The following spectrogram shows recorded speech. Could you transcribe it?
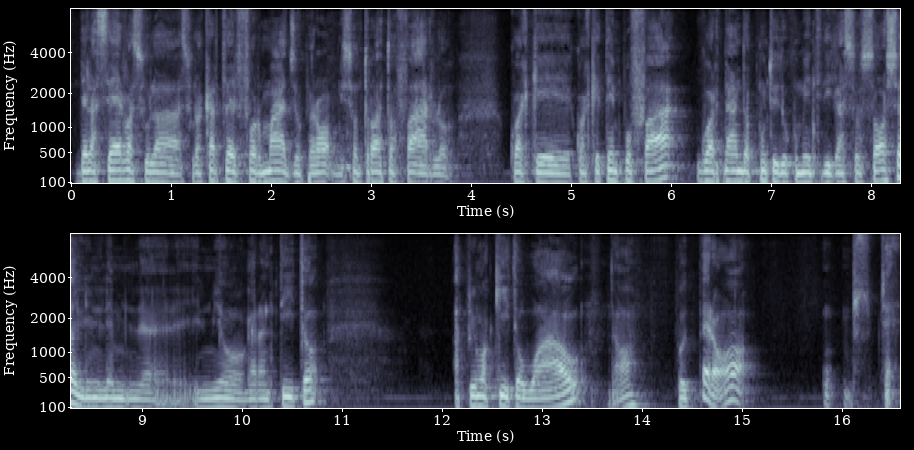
della serva sulla, sulla, carta del formaggio, però mi sono trovato a farlo qualche, qualche, tempo fa, guardando appunto i documenti di Gastro Social, il, il, il mio garantito a primo acchito wow, no? Poi però cioè,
